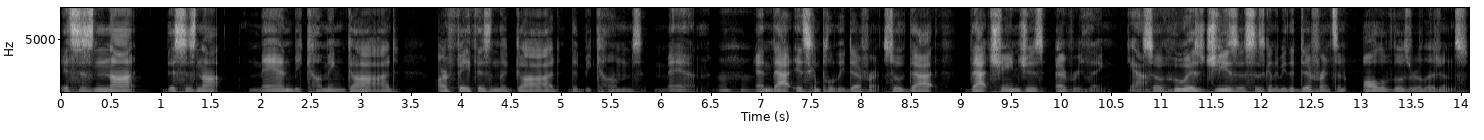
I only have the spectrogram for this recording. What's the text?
This is not this is not man becoming God. Our faith is in the God that becomes man mm-hmm. and that is completely different. So that that changes everything. Yeah. So who is Jesus is going to be the difference in all of those religions.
